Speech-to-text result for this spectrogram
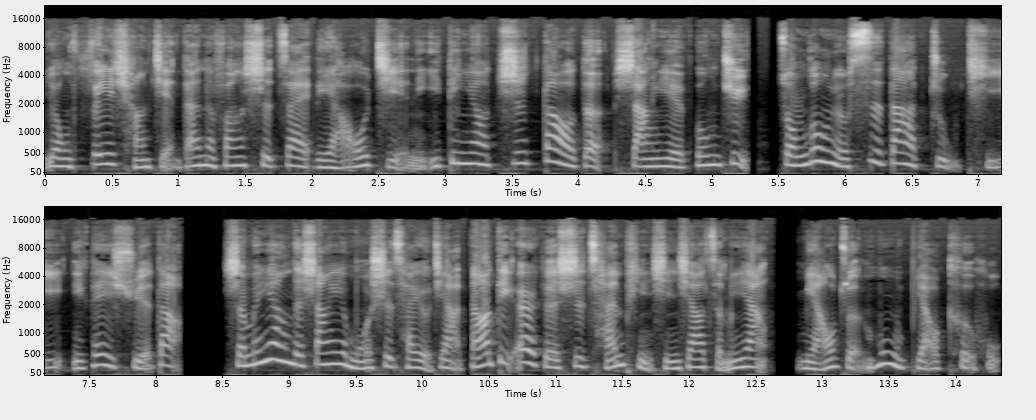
用非常简单的方式在了解你一定要知道的商业工具。总共有四大主题，你可以学到什么样的商业模式才有价。然后第二个是产品行销怎么样？瞄准目标客户。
